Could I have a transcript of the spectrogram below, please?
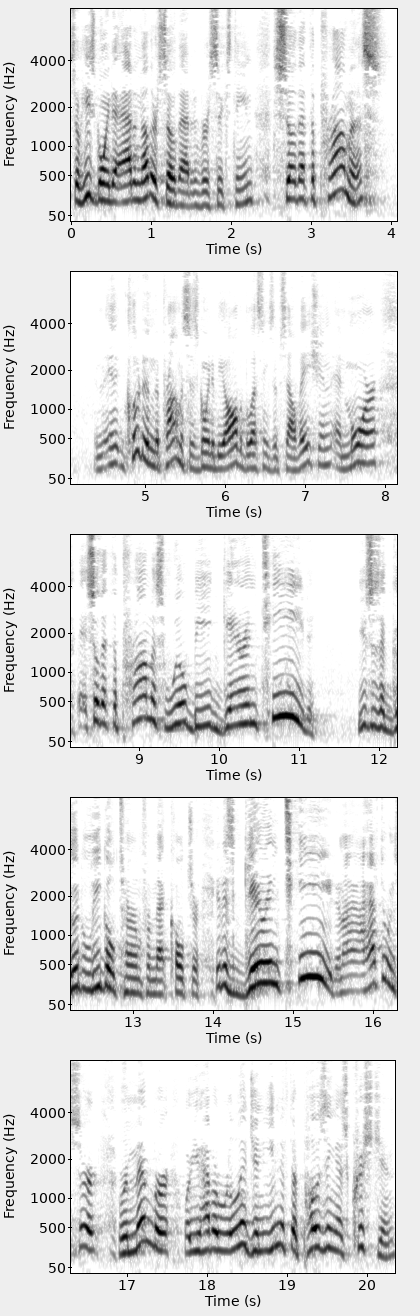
So he's going to add another so that in verse 16, so that the promise included in the promise is going to be all the blessings of salvation and more, so that the promise will be guaranteed. Uses a good legal term from that culture. It is guaranteed. And I have to insert, remember where you have a religion, even if they're posing as Christian,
